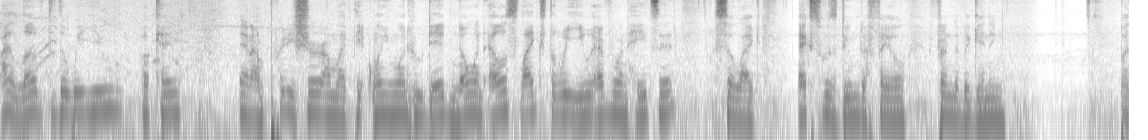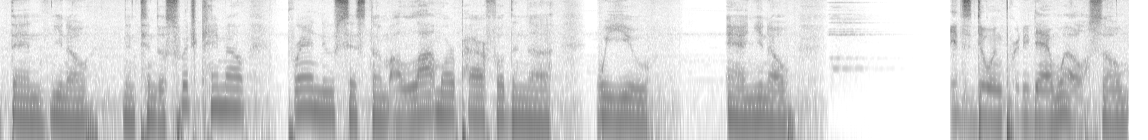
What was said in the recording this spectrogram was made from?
I loved the Wii U, okay? And I'm pretty sure I'm like the only one who did. No one else likes the Wii U. Everyone hates it. So, like, X was doomed to fail from the beginning. But then, you know, Nintendo Switch came out, brand new system, a lot more powerful than the Wii U, and you know, it's doing pretty damn well. So,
